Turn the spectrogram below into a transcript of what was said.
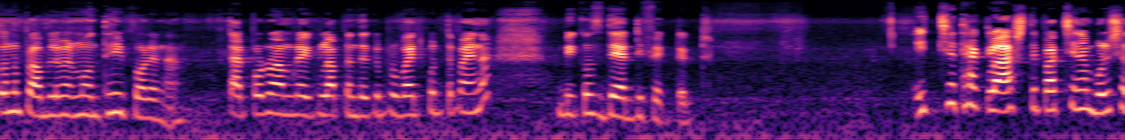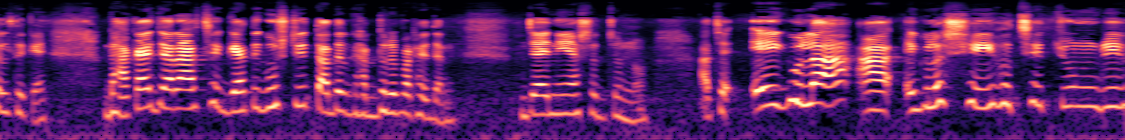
কোনো প্রবলেমের মধ্যেই পড়ে না। তারপরও আমরা এগুলো আপনাদেরকে প্রোভাইড করতে পারি না বিকজ দে আর ডিফেক্টেড ইচ্ছে থাকলেও আসতে পারছি না বরিশাল থেকে। ঢাকায় যারা আছে জ্ঞাতি গোষ্ঠীর তাদের ঘাট ধরে পাঠাই দেন যাই নিয়ে আসার জন্য। আচ্ছা এইগুলা এগুলো সেই হচ্ছে চুনরির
